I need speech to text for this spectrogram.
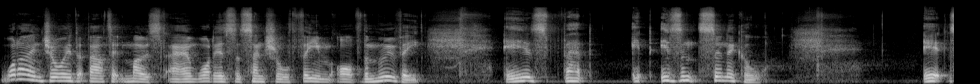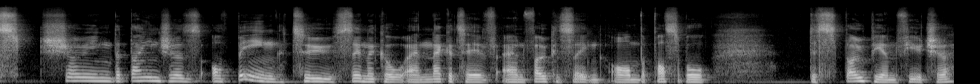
What I enjoyed about it most, and what is the central theme of the movie, is that it isn't cynical. It's showing the dangers of being too cynical and negative and focusing on the possible dystopian future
